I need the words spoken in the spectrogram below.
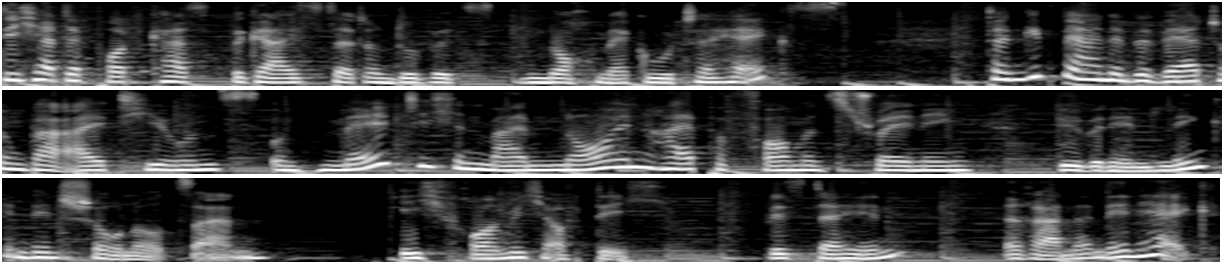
Dich hat der Podcast begeistert und du willst noch mehr gute Hacks? Dann gib mir eine Bewertung bei iTunes und melde dich in meinem neuen High Performance Training über den Link in den Show Notes an. Ich freue mich auf dich. Bis dahin, ran an den Hack!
